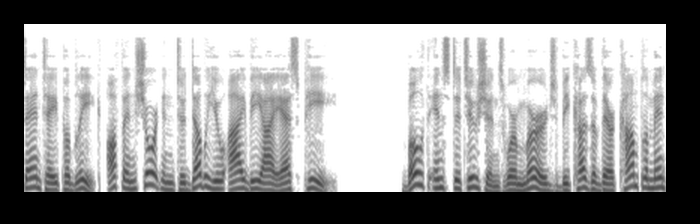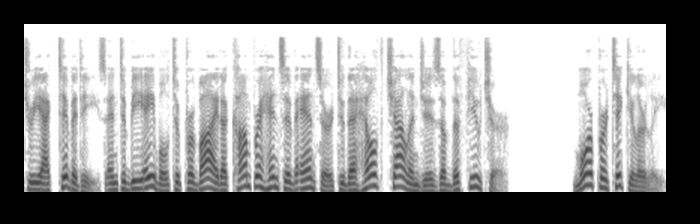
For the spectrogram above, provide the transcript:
Santé Publique often shortened to WIVISP. Both institutions were merged because of their complementary activities and to be able to provide a comprehensive answer to the health challenges of the future. More particularly,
